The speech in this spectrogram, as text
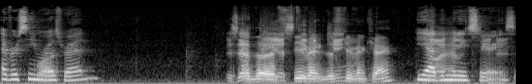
ever seen What? Rose Red? Is that the, the, uh, Stephen, Stephen the King? Stephen King. Yeah, No, the haven't miniseries.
